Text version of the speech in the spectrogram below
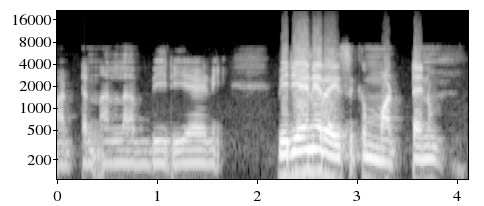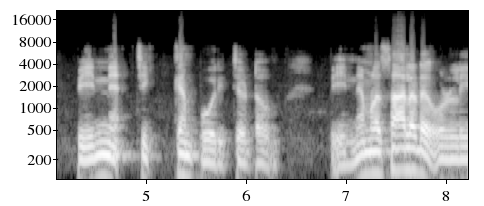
മട്ടൻ നല്ല ബിരിയാണി. ബിരിയാണി റൈസ്ക്ക് മട്ടനും പിന്നെ ചിക്കൻ പൊരിച്ചിട്ടോ പിന്നെ നമ്മൾ സാലഡ് ഉള്ളി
